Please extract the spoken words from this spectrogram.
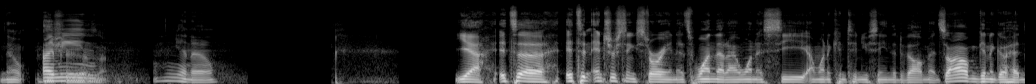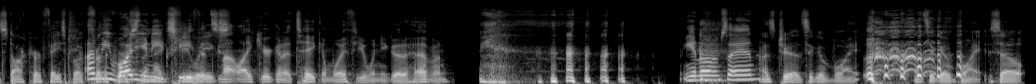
Nope. I sure mean- doesn't. You know, Yeah, it's a it's an interesting story, and it's one that I want to see. I want to continue seeing the development. So I'm gonna go ahead and stalk her Facebook. I mean, why do you need teeth? It's not like you're gonna take them with you when you go to heaven. You know what I'm saying? That's true. That's a good point. That's a good point. So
